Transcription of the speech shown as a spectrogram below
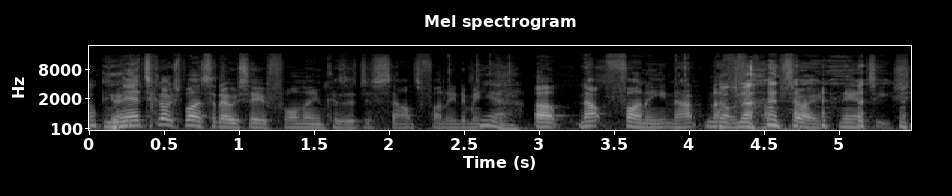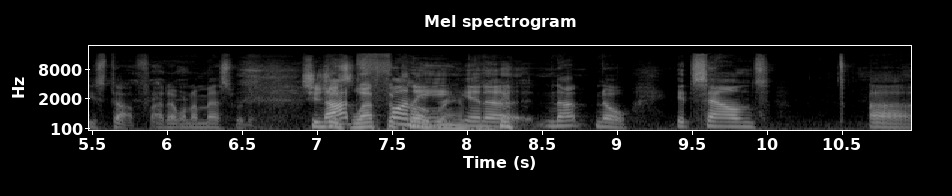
Okay. Nancy Cox Blanchett. I always say her full name because it just sounds funny to me. Yeah. Uh, not funny. Not. No, not no. I'm sorry, Nancy. She's tough. I don't want to mess with it. She not just left the funny program. in a not. No, it sounds uh,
